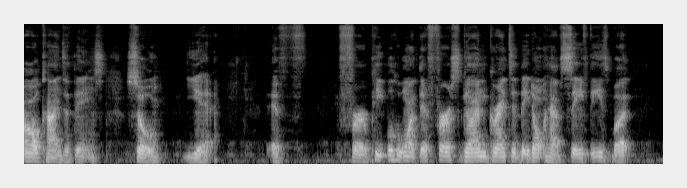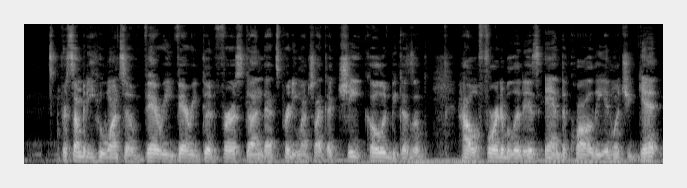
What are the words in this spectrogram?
all kinds of things. So yeah, if for people who want their first gun, granted they don't have safeties, but for somebody who wants a very, very good first gun that's pretty much like a cheat code because of how affordable it is and the quality and what you get,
